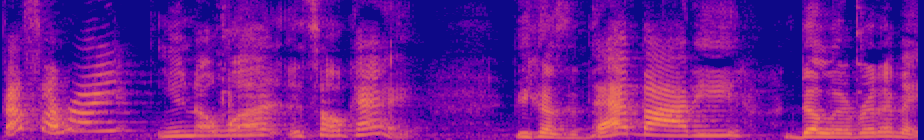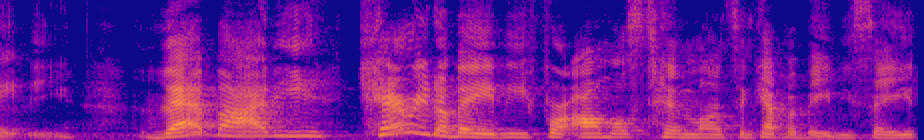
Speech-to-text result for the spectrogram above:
That's all right. You know what? It's okay. Because that body delivered a baby. That body carried a baby for almost 10 months and kept a baby safe.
